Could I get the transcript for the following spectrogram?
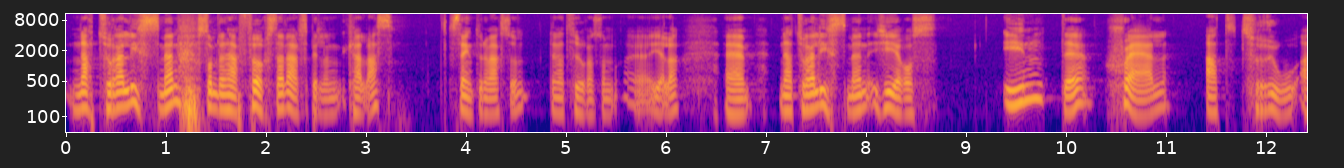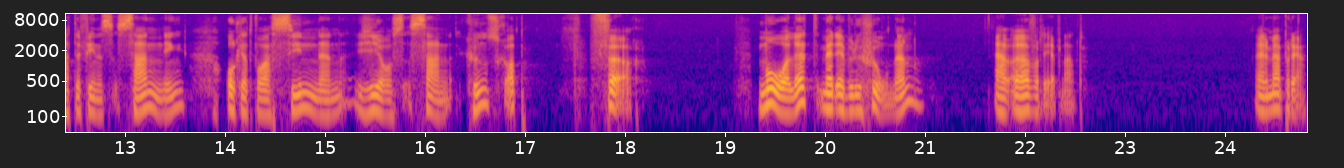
naturalismen, som den här första världsbilden kallas, stängt universum, det är naturen som eh, gäller. Eh, naturalismen ger oss inte skäl att tro att det finns sanning och att våra sinnen ger oss sann kunskap. För målet med evolutionen är överlevnad. Är ni med på det?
